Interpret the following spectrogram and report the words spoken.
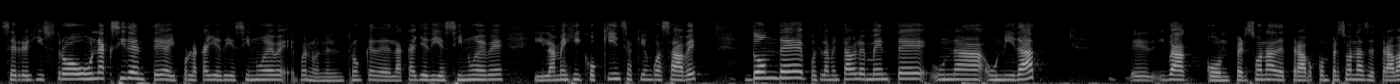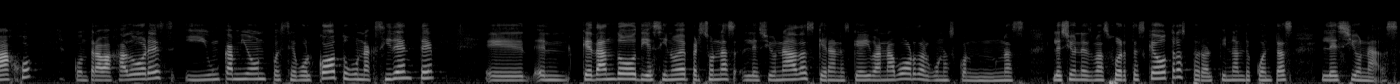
se registró un accidente ahí por la calle 19, bueno, en el entronque de la calle 19 y la México 15 aquí en Guasave, donde pues lamentablemente una unidad eh, iba con, persona de con personas de trabajo, con trabajadores y un camión pues se volcó, tuvo un accidente. Eh, quedando 19 personas lesionadas, que eran las que iban a bordo, algunas con unas lesiones más fuertes que otras, pero al final de cuentas lesionadas.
